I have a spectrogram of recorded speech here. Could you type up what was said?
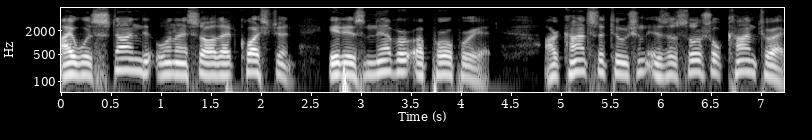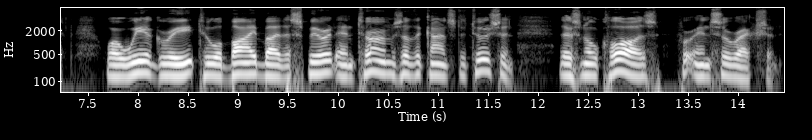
I was stunned when I saw that question. It is never appropriate. Our Constitution is a social contract where we agree to abide by the spirit and terms of the Constitution. There's no clause for insurrection.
